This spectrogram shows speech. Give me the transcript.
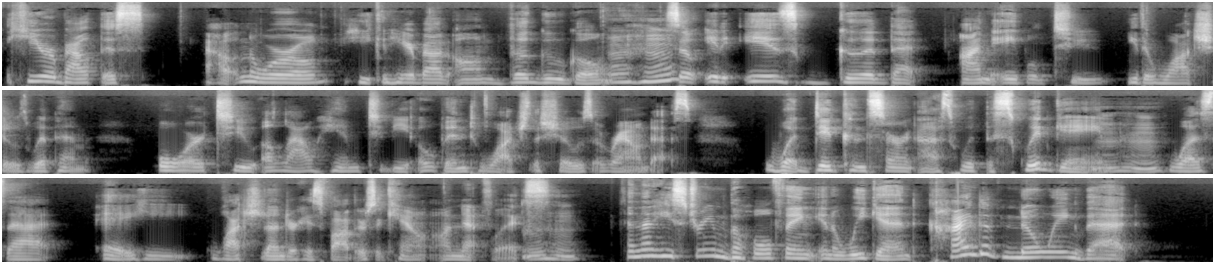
hear about this out in the world he can hear about it on the google Mhm. so it is good that i'm able to either watch shows with him or to allow him to be open to watch the shows around us what did concern us with the squid game Mhm. was that a he watched it under his father's account on netflix Mhm. and then he streamed the whole thing in a weekend kind of knowing that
